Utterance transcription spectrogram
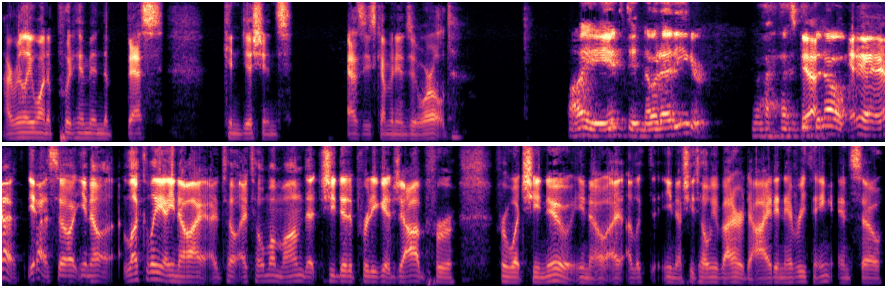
I really want to put him in the best conditions as he's coming into the world. I didn't know that either. That's good yeah, to know. Yeah, yeah, yeah, yeah. So you know, luckily, you know, I, I told I told my mom that she did a pretty good job for for what she knew. You know, I, I looked, you know, she told me about her diet and everything, and so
